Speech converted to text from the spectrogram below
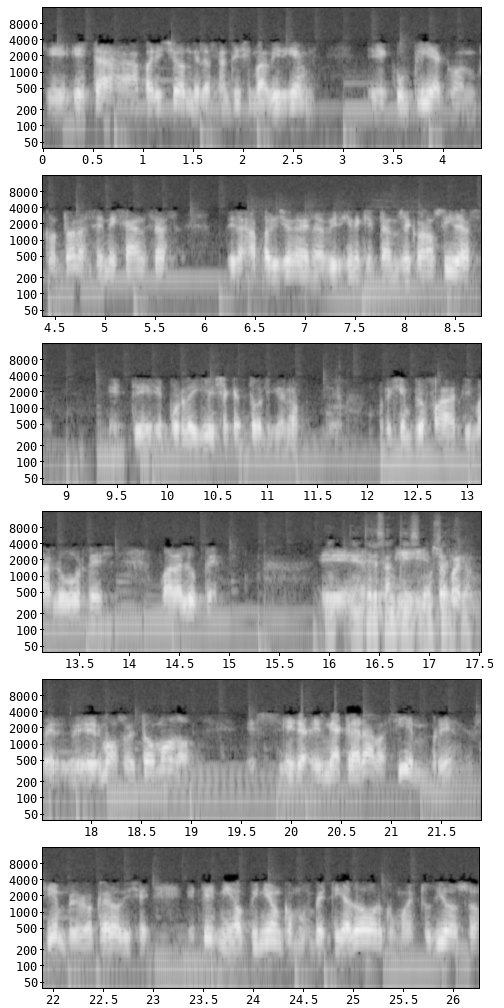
que esta aparición de la Santísima Virgen eh, cumplía con, con todas las semejanzas de las apariciones de las vírgenes que están reconocidas este, por la Iglesia Católica, ¿no? Por ejemplo, Fátima, Lourdes, Guadalupe. Eh, Interesantísimo. eso, bueno, hermoso. De todo modo, él me aclaraba siempre, siempre lo aclaró, dice, esta es mi opinión como investigador, como estudioso,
